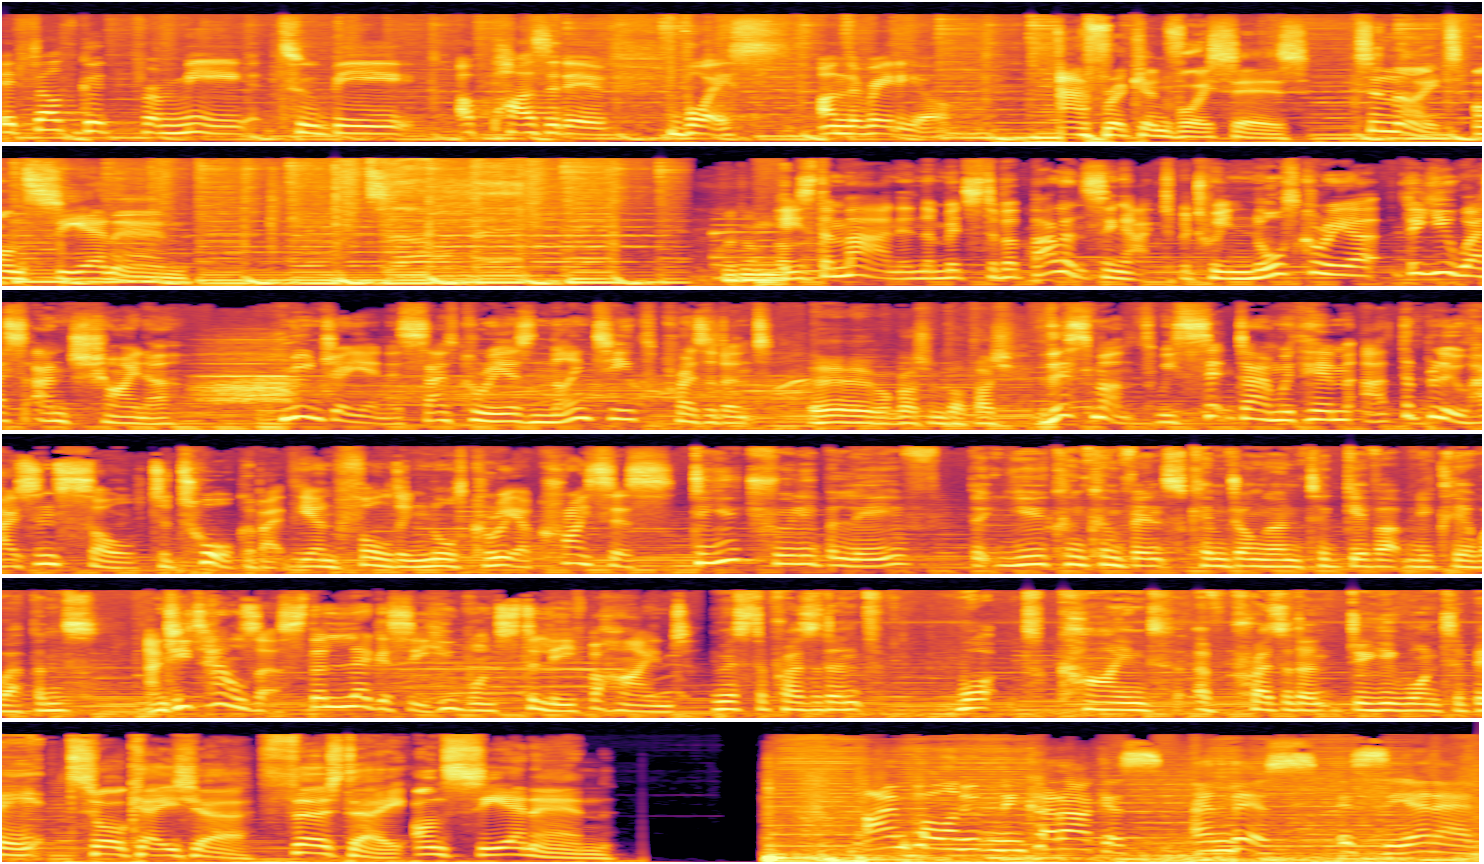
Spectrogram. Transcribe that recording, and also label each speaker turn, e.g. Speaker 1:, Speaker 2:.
Speaker 1: It felt good for me to be a positive voice on the radio.
Speaker 2: African Voices, tonight on CNN.
Speaker 3: He's the man in the midst of a balancing act between North Korea, the US, and China. Moon Jae-in is South Korea's 19th president.
Speaker 4: 네, 반갑습니다. 다시.
Speaker 3: This month, we sit down with him at the Blue House in Seoul to talk about the unfolding North Korea crisis.
Speaker 5: Do you truly believe that you can convince Kim Jong un to give up nuclear weapons?
Speaker 3: And he tells us the legacy he wants to leave behind.
Speaker 5: Mr. President, what kind of president do you want to be?
Speaker 2: Talk Asia, Thursday on CNN.
Speaker 6: I'm Paula Newton in Caracas, and this is CNN.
